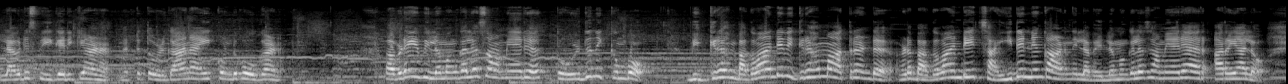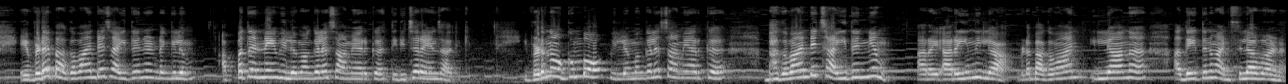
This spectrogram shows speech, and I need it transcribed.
എല്ലാവരും സ്വീകരിക്കുകയാണ്. എന്നിട്ട് തൊഴുകാനായി കൊണ്ടുപോവുകയാണ്. അപ്പൊ അവിടെ ഈ വിലമംഗല സ്വാമിയാര് തൊഴുതു നിൽക്കുമ്പോൾ വിഗ്രഹം ഭഗവാന്റെ വിഗ്രഹം മാത്രമുണ്ട് അവിടെ ഭഗവാന്റെ ചൈതന്യം കാണുന്നില്ല. വില്ലമംഗല സ്വാമിയാരെ അറിയാലോ? എവിടെ ഭഗവാന്റെ ചൈതന്യം ഉണ്ടെങ്കിലും അപ്പൊ തന്നെ വില്ലമംഗല സ്വാമിയാർക്ക് തിരിച്ചറിയാൻ സാധിക്കും. ഇവിടെ നോക്കുമ്പോൾ വില്ലമംഗല സ്വാമിയാർക്ക് ഭഗവാന്റെ ചൈതന്യം അറി അറിയുന്നില്ല. ഇവിടെ ഭഗവാൻ ഇല്ലാന്ന് അദ്ദേഹത്തിന് മനസ്സിലാവുകയാണ്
